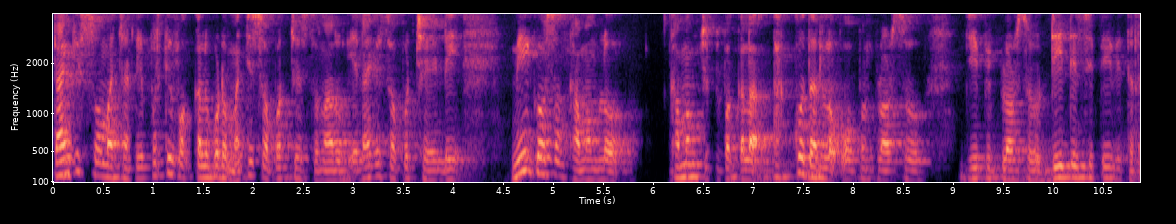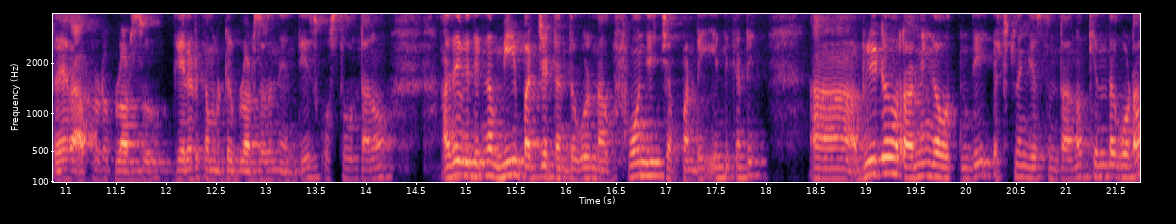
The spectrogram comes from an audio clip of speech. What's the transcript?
Thank you so much అండి. ప్రతి ఒక్కరు కూడా మంచి సపోర్ట్ చేస్తున్నారు. ఇలాగే సపోర్ట్ చేయండి. మీకోసం ఖమ్మంలో ఖమ్మం చుట్టుపక్కల తక్కువ ధరలో open plots GP plots DTCP with rare operative plots gated community plots అని నేను తీసుకొస్తూ ఉంటాను. అదేవిధంగా మీ బడ్జెట్ అంతా కూడా నాకు ఫోన్ చేసి చెప్పండి. ఎందుకంటే వీడియో రన్నింగ్ అవుతుంది ఎక్స్ప్లెయిన్ చేస్తుంటాను. కింద కూడా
